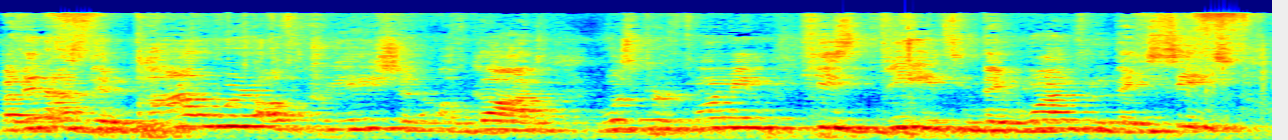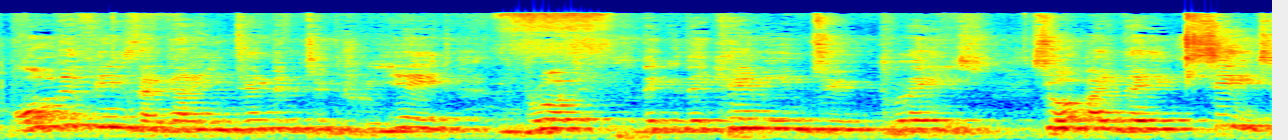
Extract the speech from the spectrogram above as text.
But then, as the power of creation of God was performing his deeds in day 1 through day 6, all the things that God intended to create brought, they, they came into place. So by day 6,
